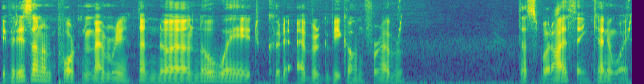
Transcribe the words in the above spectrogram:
If it is an important memory, then no, no way it could ever be gone forever. That's what I think, anyway.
